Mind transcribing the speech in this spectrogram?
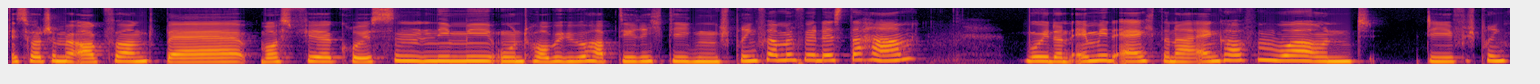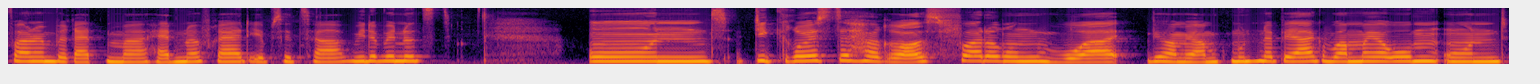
es hat schon mal angefangen bei, was für Größen nehme ich und habe ich überhaupt die richtigen Springformen für das daheim, wo ich dann eh mit euch dann auch einkaufen war und die Springformen bereiten wir heute noch frei. Ich habe sie jetzt auch wieder benutzt. Und die größte Herausforderung war, wir haben ja am Gmundner Berg, waren wir ja oben und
